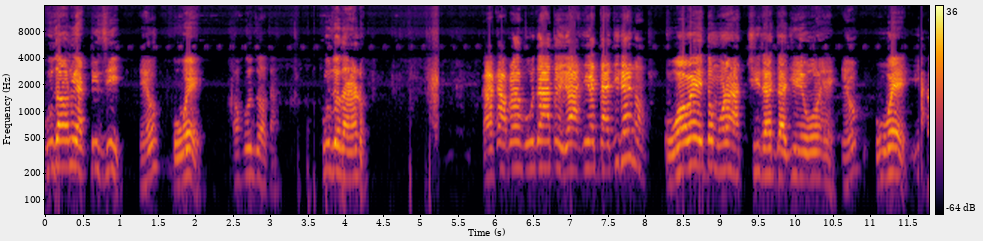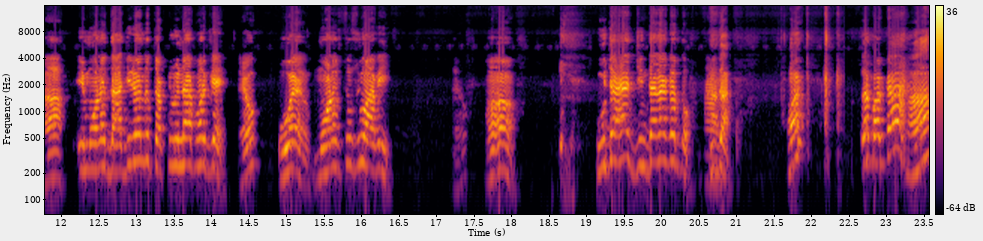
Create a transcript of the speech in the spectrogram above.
હું જવાનું એક્ટિવ છી એવું? આ હું જોતા. હું જોતા હેડો. કાકા આપણે હું તો આશીર્વાદ જાજી રહે ને? ઓવે તો મોણે આછી રાત દાજી એવો હે. એવું? ઓવે હા એ મોણે દાજી રહ્યો તો ચકલું ના ફરકે. એવું? ઓવે માણસ તો શું આવી? હા પૂજા હે ચિંતા ના કરતો. પૂજા હો. લે બકા. હા?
